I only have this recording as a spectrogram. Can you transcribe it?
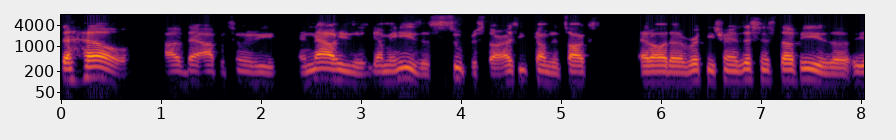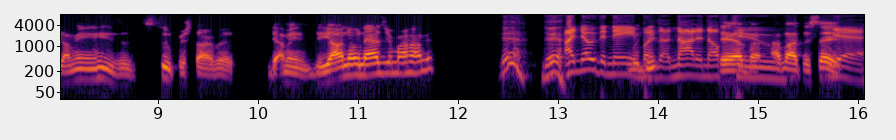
the hell out of that opportunity. And now he's, a, I mean, he's a superstar. As he comes and talks at all the rookie transition stuff, he is a, I mean, he's a superstar. But I mean, do y'all know Nazr Mohammed? Yeah, yeah. I know the name, Would but you? not enough yeah, to. I'm about to say. Yeah,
